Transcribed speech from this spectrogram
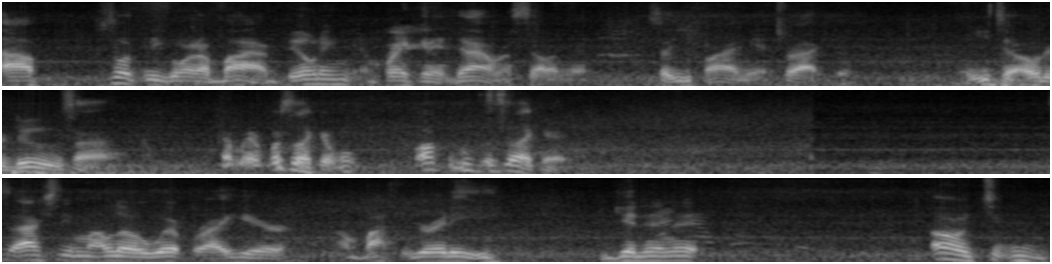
I'm supposed to be going to buy a building and breaking it down and selling it. So you find me attractive. And you tell older dudes, huh? Come here for a second. Walk with me for a second. It's actually my little whip right here. I'm about to get ready get in it. Oh, you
